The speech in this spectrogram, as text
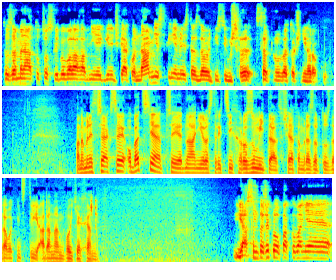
To znamená to, co slibovala hlavní hygienička jako náměstkyně ministra zdravotnictví už v srpnu letošního roku. Pane ministře, jak si obecně při jednání o restrikcích rozumíte s šéfem rezortu zdravotnictví Adamem Vojtěchem? Já jsem to řekl opakovaně, eh,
